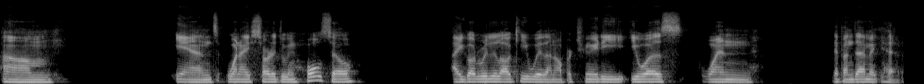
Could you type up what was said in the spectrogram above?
Um, and when I started doing wholesale, I got really lucky with an opportunity. It was when the pandemic hit,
